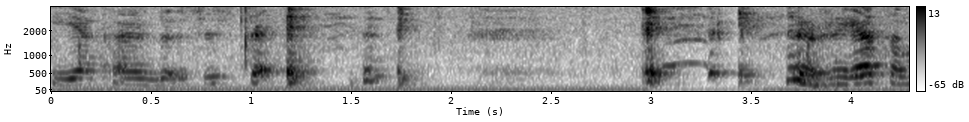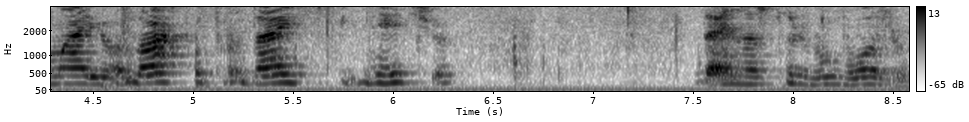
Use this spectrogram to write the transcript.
І я кажу до що я там маю Аллаха, продай спідницю, дай на службу Божу.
